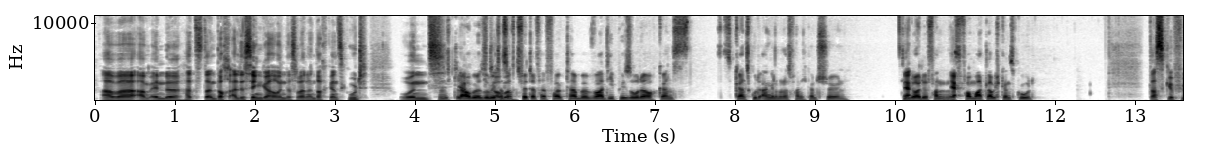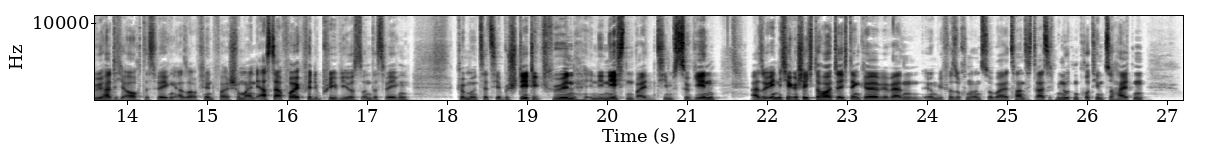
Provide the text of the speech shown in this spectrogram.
Aber am Ende hat es dann doch alles hingehauen, das war dann doch ganz gut. Und, Und ich glaube, ja, ich so wie glaube, ich das auf Twitter verfolgt habe, war die Episode auch ganz, ganz gut angenommen. Das fand ich ganz schön. Die ja. Leute fanden das Format, glaube ich, ganz gut das Gefühl hatte ich auch. Deswegen, also auf jeden Fall schon mal ein erster Erfolg für die Previews und deswegen können wir uns jetzt hier bestätigt fühlen, in die nächsten beiden Teams zu gehen. Also ähnliche Geschichte heute. Ich denke, wir werden irgendwie versuchen, uns so bei 20, 30 Minuten pro Team zu halten.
